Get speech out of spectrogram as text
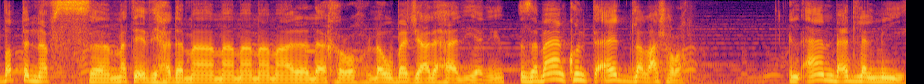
ضبط النفس ما تأذي حدا ما ما ما ما, ما لآخره لو باجي على حالي يعني. زمان كنت أعد للعشرة الآن بعد للمية.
